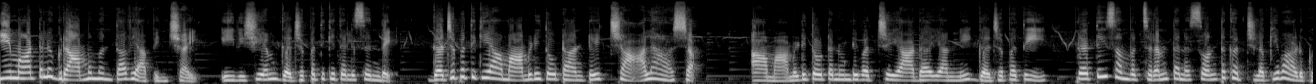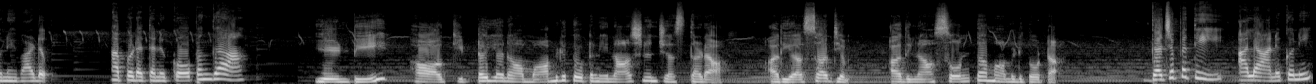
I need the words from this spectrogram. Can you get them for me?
ఈ మాటలు గ్రామమంతా వ్యాపించాయి. ఈ విషయం గజపతికి తెలిసిందే. గజపతికి ఆ మామిడి తోట అంటే చాలా ఆశ. ఆ మామిడి తోట నుండి వచ్చే ఆదాయాన్ని గజపతి ప్రతి సంవత్సరం తన సొంత ఖర్చులకి వాడుకునేవాడు. అప్పుడతను కోపంగా ఏంటి? ఆ కిట్టయ్య నా మామిడి తోటని నాశనం చేస్తాడా? అది అసాధ్యం. అది నా సొంత మామిడి తోట. గజపతి అలా అనుకుని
